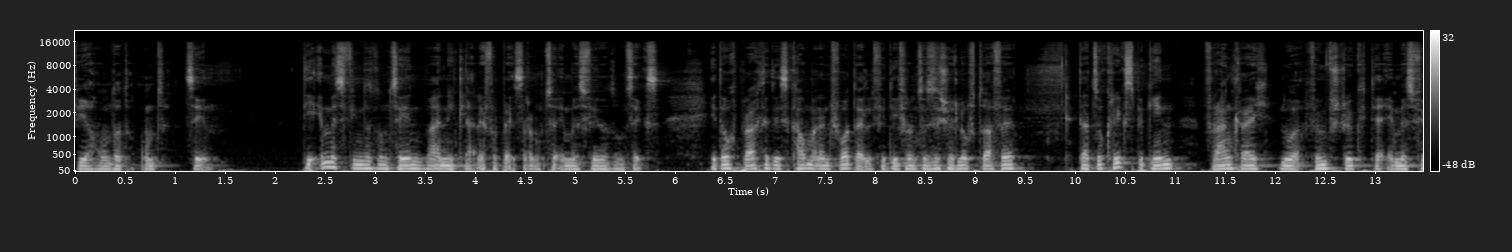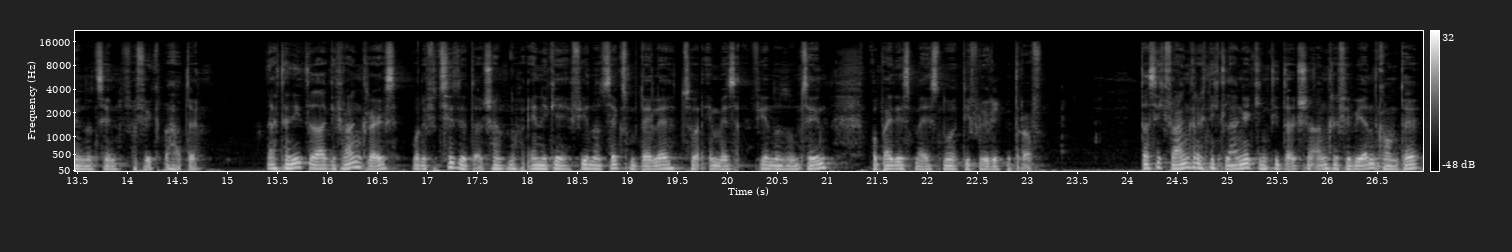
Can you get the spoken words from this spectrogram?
410. Die MS 410 war eine klare Verbesserung zur MS 406. Jedoch brachte dies kaum einen Vorteil für die französische Luftwaffe, da zu Kriegsbeginn Frankreich nur fünf Stück der MS 410 verfügbar hatte. Nach der Niederlage Frankreichs modifizierte Deutschland noch einige 406 Modelle zur MS 410, wobei dies meist nur die Flügel betraf. Da sich Frankreich nicht lange gegen die deutschen Angriffe wehren konnte,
